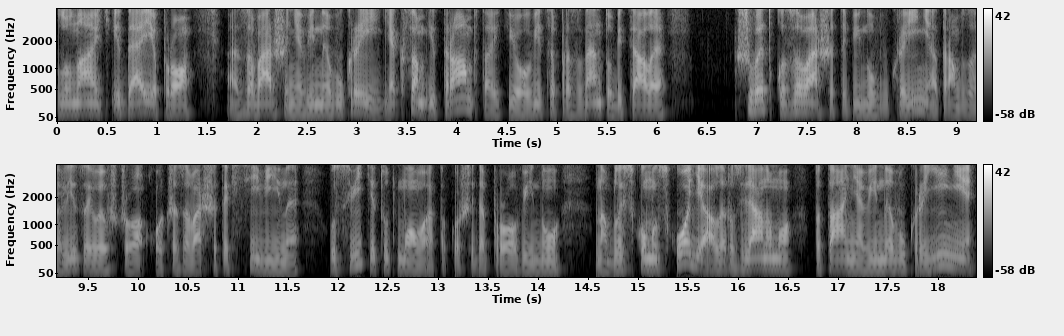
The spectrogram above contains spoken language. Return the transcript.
лунають ідеї про е, завершення війни в Україні, як сам і Трамп, та як його віце-президент обіцяли. Швидко завершити війну в Україні, а Трамп взагалі заявив, що хоче завершити всі війни у світі. Тут мова також йде про війну на Близькому Сході, але розглянемо питання війни в Україні.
